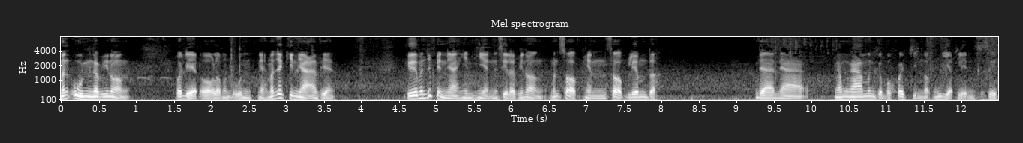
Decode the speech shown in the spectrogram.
มันอุ่นครับพี่น้องพอเดียดออกแล้วมันอุ่นเนี่ยมันจะกินยาเสีย คือมันจะเป็นหญ้าเหียนเหียนสิล่ะพี่น้อง มันสอบเห็นสอบเลี่ยมตัวหญ้าหญ้างามๆมันก็บ่ค่อยกินหรอกมันเหยียบเหรียญซื่อ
